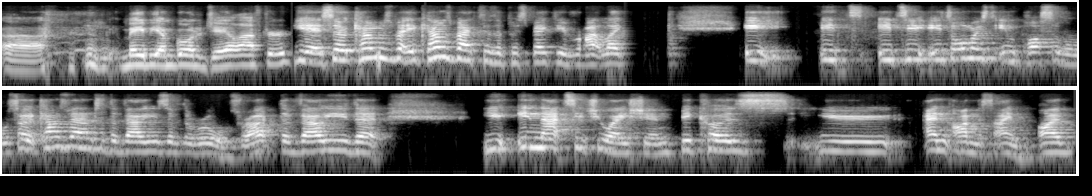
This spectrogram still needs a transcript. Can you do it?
Uh, maybe I'm going to jail after. Yeah, so it comes back. It comes back to the perspective, right? Like, it, it's it's it's almost impossible. So it comes down to the values of the rules, right? The value that you in that situation because you and I'm the same. I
